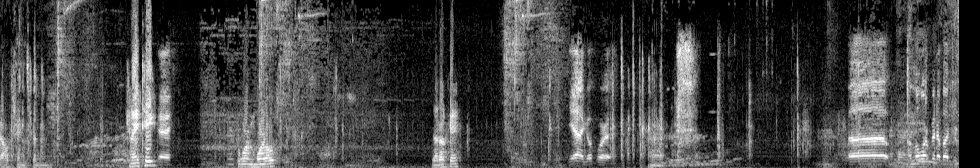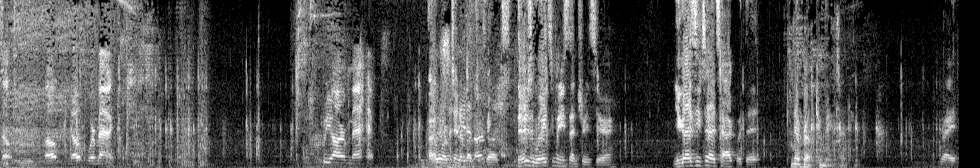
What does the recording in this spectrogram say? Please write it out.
I'll transfer them. Can I take Okay. four immortals? Is that okay? Yeah, go for it. Alright. Uh, I'm gonna warp in a bunch of cells. Oh, nope, we're max. We are max. I warped in a bunch of army. bugs. There's way too many sentries here. You guys need to attack with it. Never have too many sentries. Right.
